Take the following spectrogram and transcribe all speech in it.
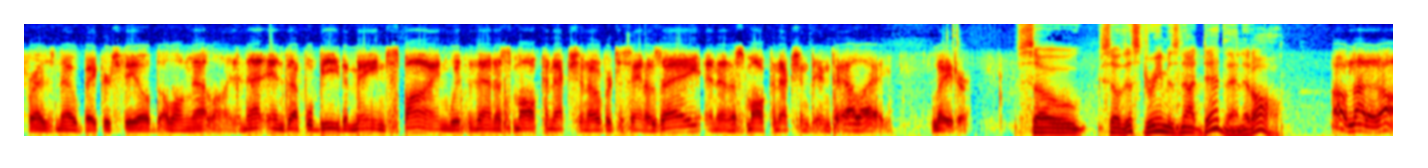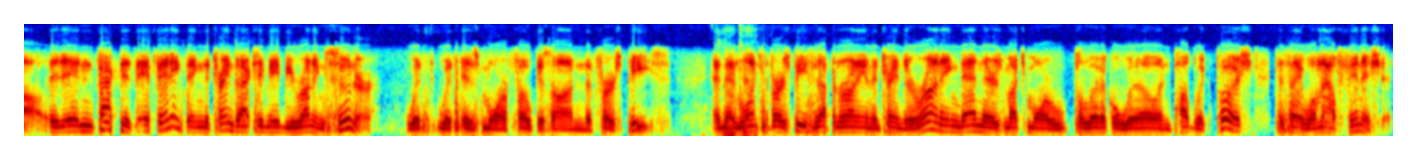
Fresno, Bakersfield, along that line, and that ends up will be the main spine with then a small connection over to San Jose, and then a small connection into L.A. later. So, so this dream is not dead then at all. Oh, not at all. It, in fact, if, if anything, the trains actually may be running sooner with with his more focus on the first piece. And then Okay. once the first piece is up and running and the trains are running, then there's much more political will and public push to say, well, now finish it.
